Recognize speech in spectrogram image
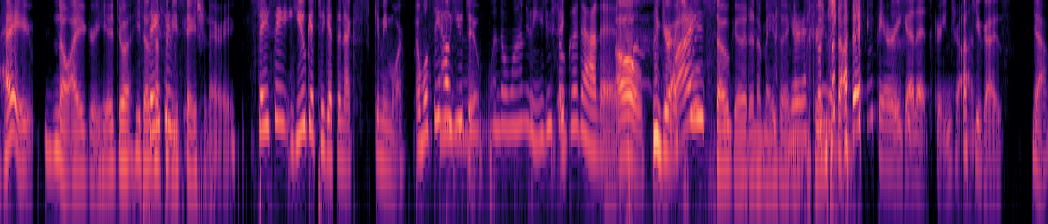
"Hey, no, I agree. He do he does have to be stationary." Stacy, you get to get the next give me more. And we'll see how you do. I don't want to. You do so It- good at it. Oh, You're do I? actually so good and amazing You're at screenshotting. very good at screenshots. Fuck you guys. Yeah,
